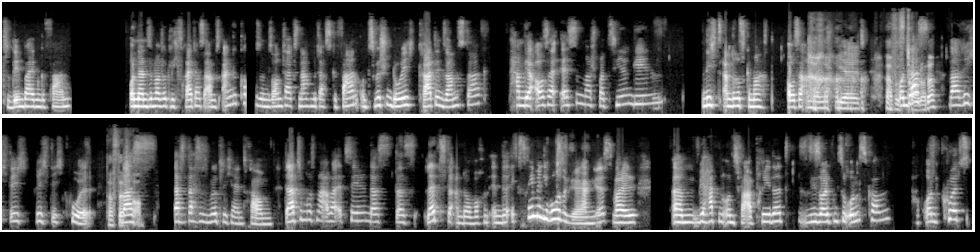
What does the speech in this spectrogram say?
zu den beiden gefahren. Und dann sind wir wirklich freitagsabends angekommen, sind sonntags nachmittags gefahren und zwischendurch, gerade den Samstag, haben wir außer Essen mal spazieren gehen, nichts anderes gemacht, außer andere gespielt. das ist und toll, das oder? war richtig, richtig cool. Das ist der was, Traum. Das, das ist wirklich ein Traum. Dazu muss man aber erzählen, dass das letzte Andor-Wochenende extrem in die Hose gegangen ist, weil ähm, wir hatten uns verabredet, sie sollten zu uns kommen. Und kurz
